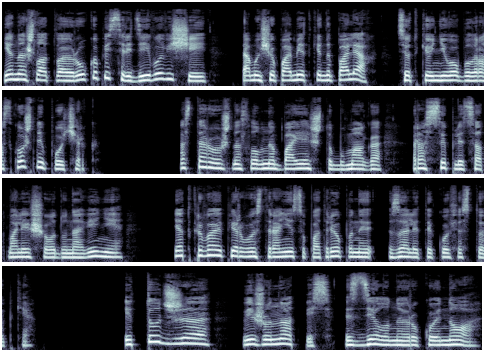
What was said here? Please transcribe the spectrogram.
Я нашла твою рукопись среди его вещей. Там еще пометки на полях. Все-таки у него был роскошный почерк. Осторожно, словно боясь, что бумага рассыплется от малейшего дуновения, я открываю первую страницу потрепанной, залитой кофе стопки. И тут же вижу надпись, сделанную рукой Ноа.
